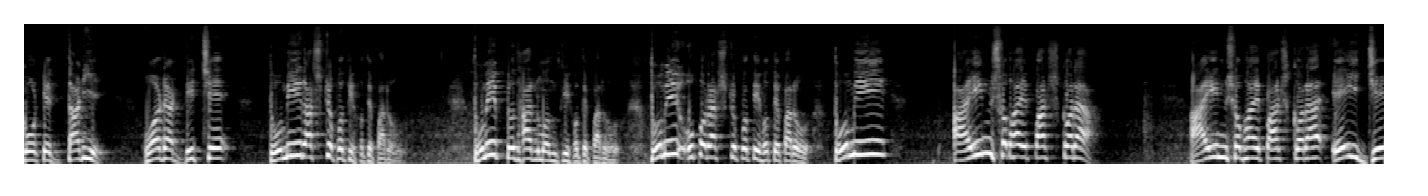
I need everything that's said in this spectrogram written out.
কোর্টে দাঁড়িয়ে অর্ডার দিচ্ছে, তুমি রাষ্ট্রপতি হতে পারো, তুমি প্রধানমন্ত্রী হতে পারো, তুমি উপরাষ্ট্রপতি হতে পারো, তুমি আইনসভায় পাশ করা, আইনসভায় পাশ করা এই যে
